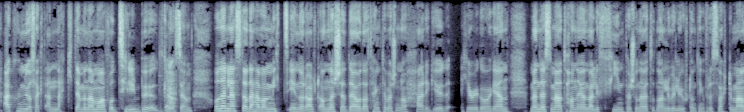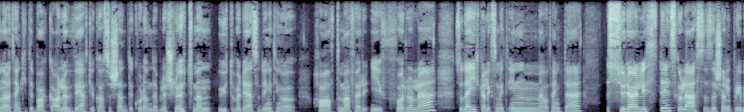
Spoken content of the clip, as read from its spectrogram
Jeg kunne jo sagt jeg nekter, men jeg må ha fått tilbud, Ja. liksom. Og den leste jeg, det her var midt i når alt annet skjedde, og da tenkte jeg bare sånn å herregud, here we go again. Men det som er at han er jo en veldig fin person, jeg vet at han aldri ville gjort noe for å sverte meg, og når jeg tenker tilbake, alle vet jo hva som skjedde, hvordan det ble slutt, men utover det så er det ingenting å hate meg for i forholdet. Så det gikk jeg liksom litt inn med og tenkte. Surrealistisk å lese seg sjøl bli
